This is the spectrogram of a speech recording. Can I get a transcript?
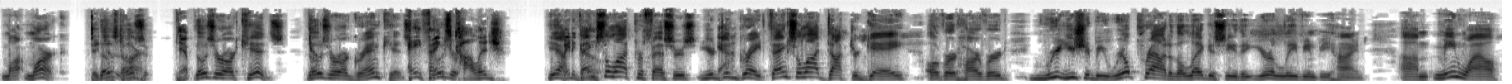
Ma- Mark. They those, just those are. Yep. Those are our kids. Those are our grandkids. Hey, thanks, are- college. yeah, thanks go. a lot, professors. You Yeah. did great. Thanks a lot, Dr. Gay over at Harvard. Re- you should be real proud of the legacy that you're leaving behind. Um, meanwhile,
